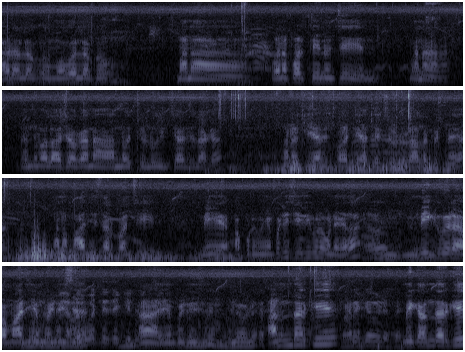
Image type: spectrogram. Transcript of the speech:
ఆడోళ్ళకు మొగోళ్ళకు మన వనపర్తి నుంచి మన నందిమల అశోక్ అన్న అన్న వచ్చిండు ఇన్ఛార్జ్ లాగా. మన టీఆర్ఎస్ పార్టీ అధ్యక్షుడు రాళ్ళకృష్ణయ్య మన మాజీ సర్పంచ్ మీ అప్పుడు ఎంపీటీసీ ఇది కూడా ఉండే కదా? మీకు కూడా మాజీ ఎంపీటీసీ. ఎంపీటీసీ. అందరికీ మీకు అందరికీ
